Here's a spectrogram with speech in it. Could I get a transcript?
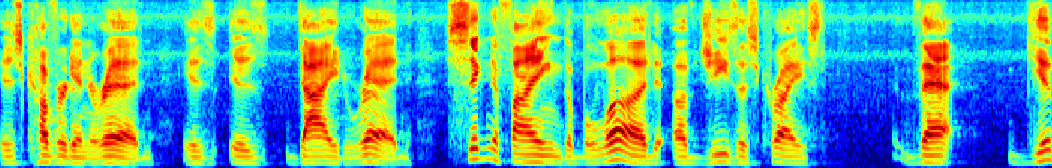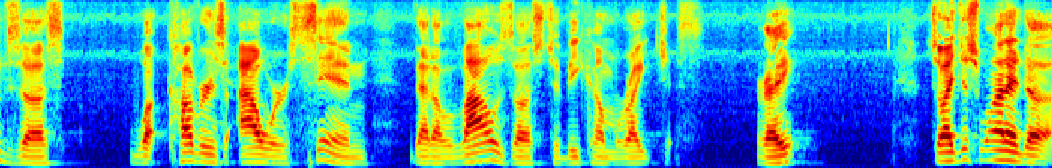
is covered in red, is, is dyed red, signifying the blood of Jesus Christ that gives us what covers our sin that allows us to become righteous, right? So I just wanted to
